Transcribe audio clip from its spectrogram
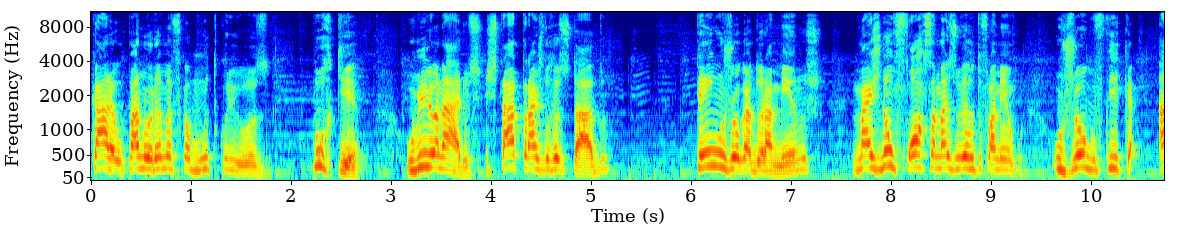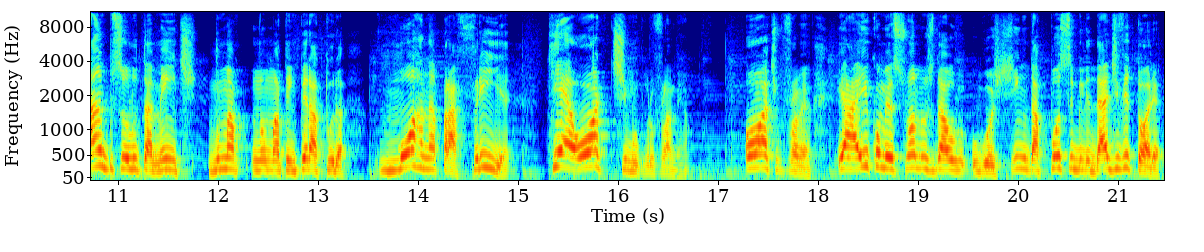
Cara, o panorama fica muito curioso. Por quê? O Milionários está atrás do resultado, tem um jogador a menos, mas não força mais o erro do Flamengo. O jogo fica absolutamente numa, numa temperatura morna para fria, que é ótimo para o Flamengo. Ótimo Flamengo. E aí começou a nos dar o, gostinho da possibilidade de vitória.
